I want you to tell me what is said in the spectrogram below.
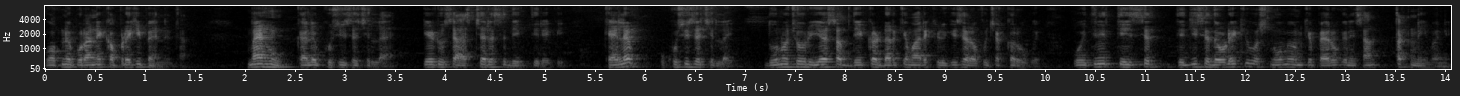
वो अपने पुराने कपड़े ही पहने था। मैं हूँ कैलेब खुशी से चिल्लाया केट उसे आश्चर्य से देखती रह गई। कैलेब वो खुशी से चिल्लाई। दोनों चोर यह सब देखकर डर के मारे खिड़की से रफू चक्कर हो गए। वो इतनी तेज से, तेज़ी से दौड़े कि वो स्नो में उनके पैरों के निशान तक नहीं बने।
